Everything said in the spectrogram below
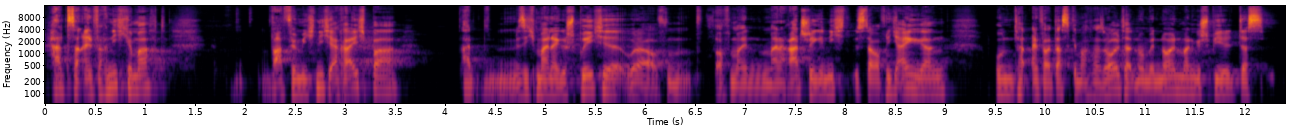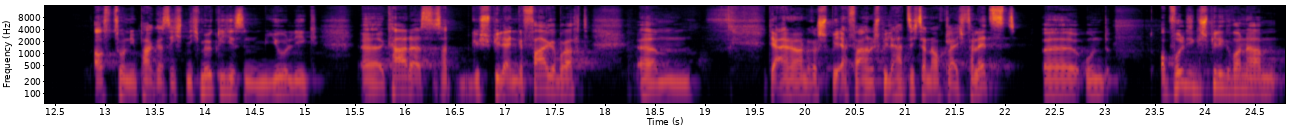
Hat es dann einfach nicht gemacht. War für mich nicht erreichbar hat sich meiner Gespräche oder auf, auf mein, meine Ratschläge nicht, ist darauf nicht eingegangen und hat einfach das gemacht, was er wollte, hat nur mit neun Mann gespielt, das aus Tony Parkers Sicht nicht möglich ist im Euroleague äh, Kader. Das hat Spieler in Gefahr gebracht. Ähm, der eine oder andere Spiel, erfahrene Spieler hat sich dann auch gleich verletzt. Äh, und obwohl die Spiele gewonnen haben,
